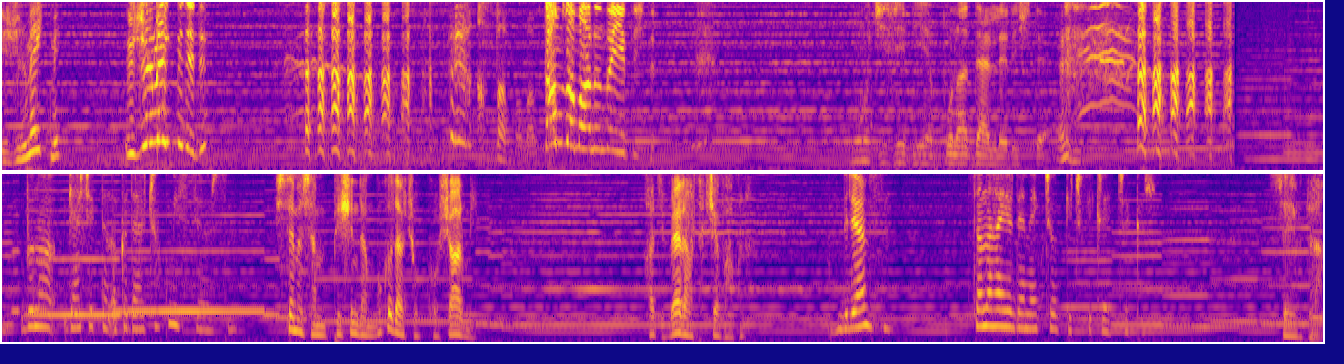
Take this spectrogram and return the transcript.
Üzülmek mi? Üzülmek mi dedim? Aslan babam tam zamanında yetiştin. Mucize diye buna derler işte. Bunu gerçekten o kadar çok mu istiyorsun? İstemesem peşinden bu kadar çok koşar mıyım? Hadi ver artık cevabını. Biliyor musun? Sana hayır demek çok güç Fikret Çakır. Sevda.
